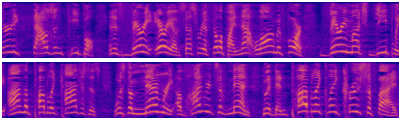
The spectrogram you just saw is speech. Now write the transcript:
30,000 people in this very area of Caesarea Philippi, not long before. Very much deeply on the public consciousness was the memory of hundreds of men who had been publicly crucified.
